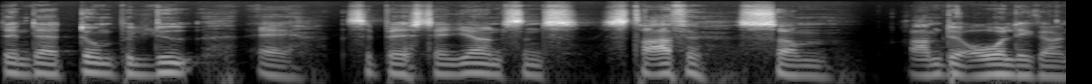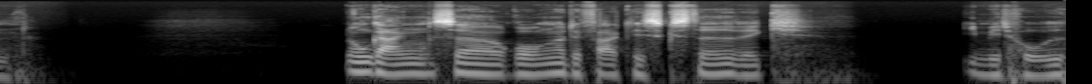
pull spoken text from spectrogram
den der dumpe lyd af Sebastian Jørgensens straffe, som ramte overliggeren nogle gange så runger det faktisk stadigvæk i mit hoved.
